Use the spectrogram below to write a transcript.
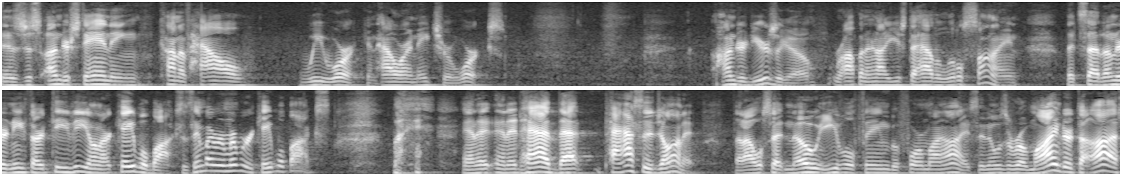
is just understanding kind of how we work and how our nature works. A hundred years ago, Robin and I used to have a little sign that sat underneath our TV on our cable box. Does anybody remember a cable box? and, it, and it had that passage on it that I will set no evil thing before my eyes. And it was a reminder to us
